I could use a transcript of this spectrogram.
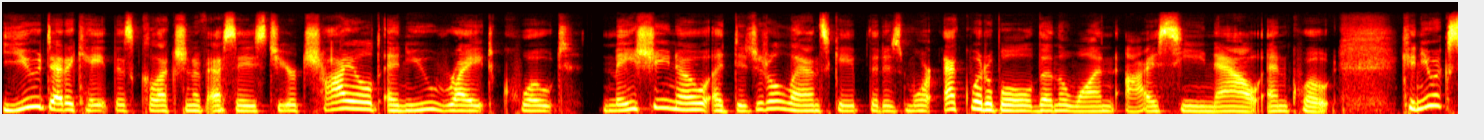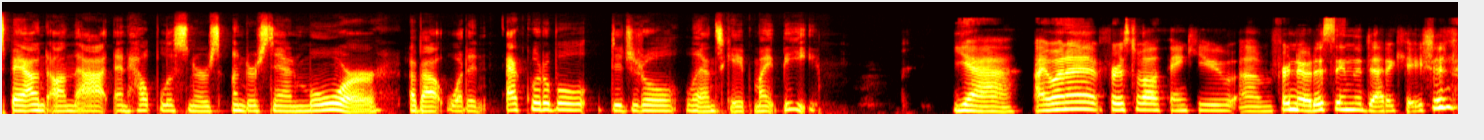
You dedicate this collection of essays to your child and you write, quote, May she know a digital landscape that is more equitable than the one I see now, end quote. Can you expand on that and help listeners understand more about what an equitable digital landscape might be? Yeah, I want to first of all thank you um, for noticing the dedication.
